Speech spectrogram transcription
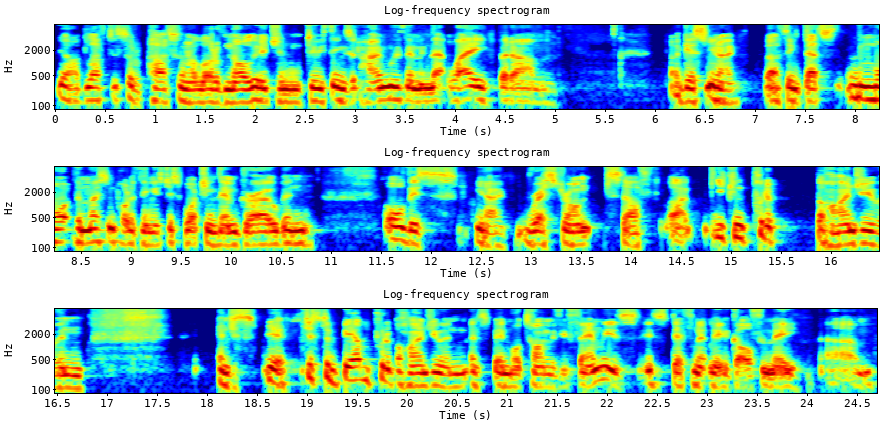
yeah, I'd love to sort of pass on a lot of knowledge and do things at home with them in that way. But um, I guess you know, I think that's the more the most important thing is just watching them grow and all this, you know, restaurant stuff. Uh, you can put it behind you and and just yeah, just to be able to put it behind you and, and spend more time with your family is is definitely a goal for me. Um,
